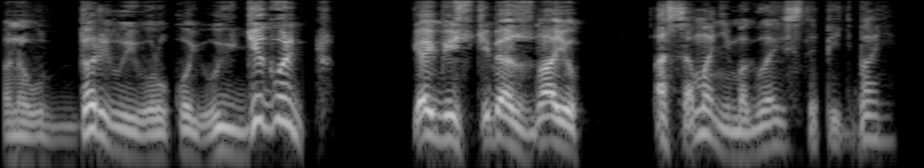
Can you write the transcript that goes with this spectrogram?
Она ударила его рукой. Уйди, говорит, я и без тебя знаю. А сама не могла истопить бани.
